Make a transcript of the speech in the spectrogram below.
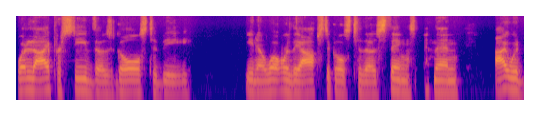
what did I perceive those goals to be? You know, what were the obstacles to those things? And then I would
